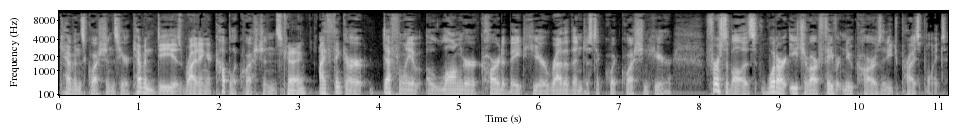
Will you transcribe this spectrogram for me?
Kevin's questions here. Kevin D is writing a couple of questions. Okay. I think are definitely a, a longer car debate here rather than just a quick question here. First of all, is what are each of our favorite new cars at each price point?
